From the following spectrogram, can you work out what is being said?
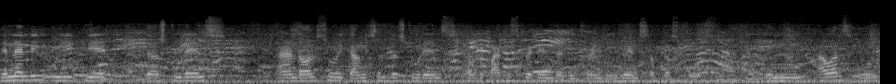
Generally, we create the students and also we counsel the students how to participate in the different events of the sports. In our school,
